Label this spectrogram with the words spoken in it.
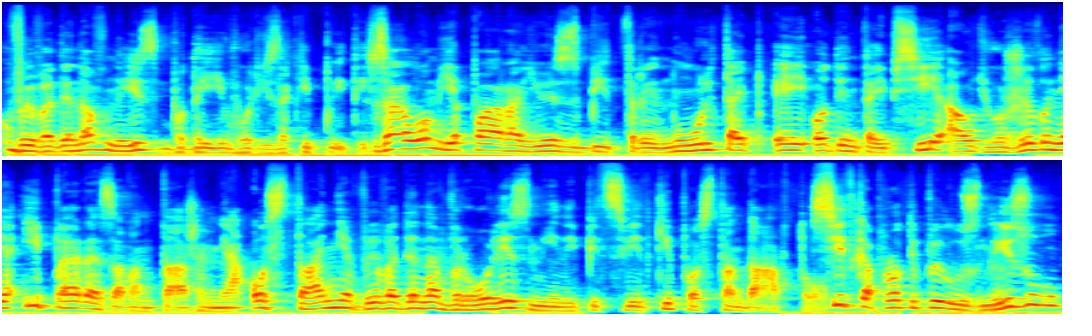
Виведена вниз, бо де вгорі закріпитись. Загалом є пара USB 3.0, Type-A, 1 Type-C, аудіоживлення і перезавантаження. Останнє виведене в ролі зміни підсвітки по стандарту. Сітка проти пилу знизу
